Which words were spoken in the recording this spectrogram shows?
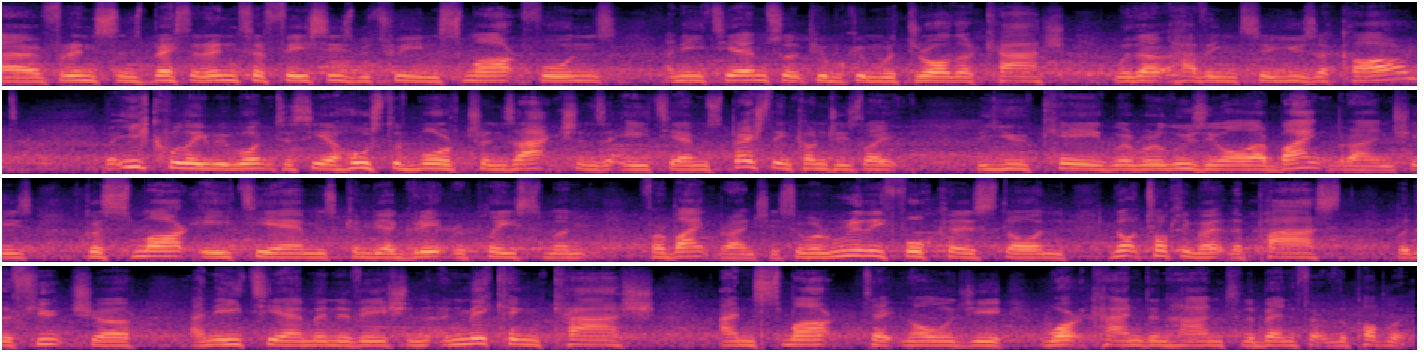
Uh, for instance, better interfaces between smartphones and ATMs so that people can withdraw their cash without having to use a card. But equally, we want to see a host of more transactions at ATMs, especially in countries like the UK, where we're losing all our bank branches, because smart ATMs can be a great replacement for bank branches. So we're really focused on not talking about the past, but the future and ATM innovation and making cash and smart technology work hand in hand to the benefit of the public.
